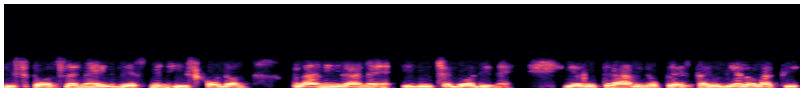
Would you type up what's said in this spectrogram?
i s posve neizvjesnim ishodom planirane iduće godine, jer u travnju prestaju djelovati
